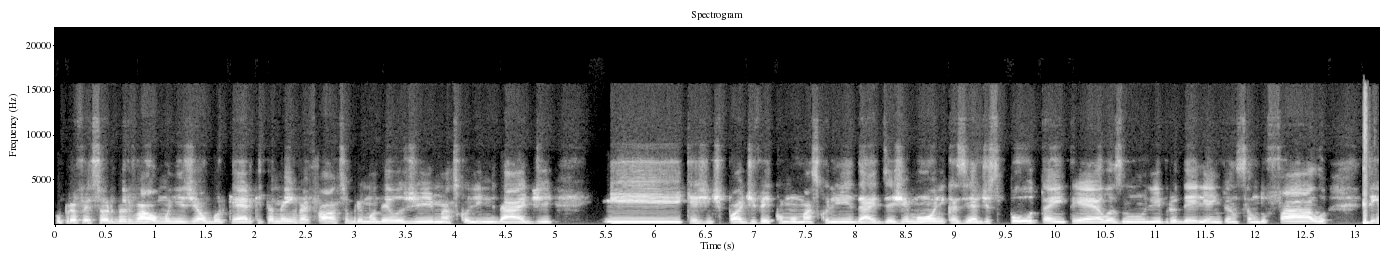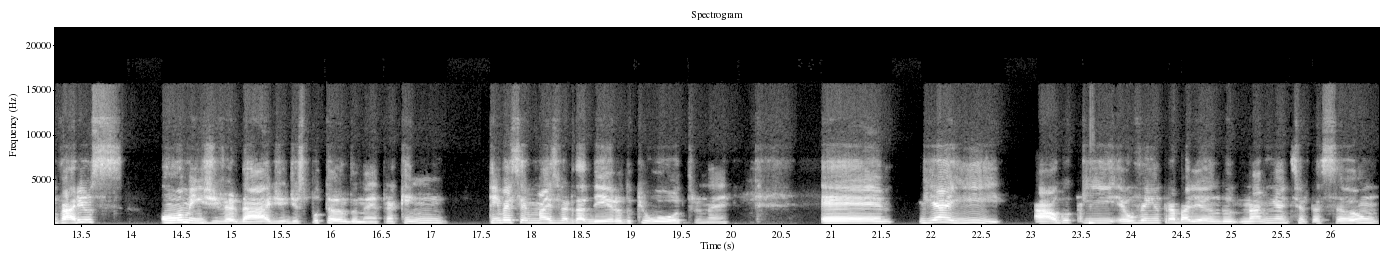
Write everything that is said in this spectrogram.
o professor Durval Muniz de Albuquerque também vai falar sobre modelos de masculinidade e que a gente pode ver como masculinidades hegemônicas e a disputa entre elas no livro dele A Invenção do Falo. Tem vários homens de verdade disputando, né? Para quem quem vai ser mais verdadeiro do que o outro, né? É, e aí, algo que eu venho trabalhando na minha dissertação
